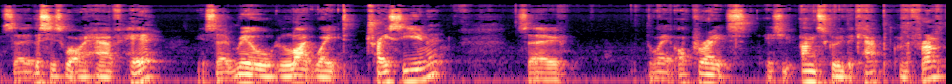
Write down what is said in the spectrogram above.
So this is what I have here. It's a real lightweight tracer unit. So the way it operates is you unscrew the cap on the front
